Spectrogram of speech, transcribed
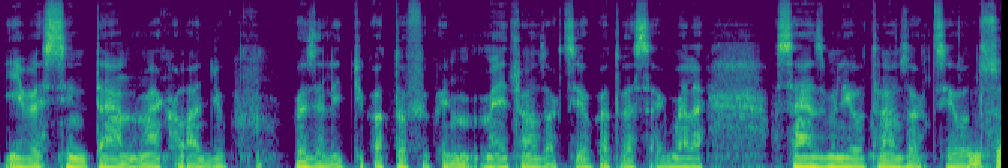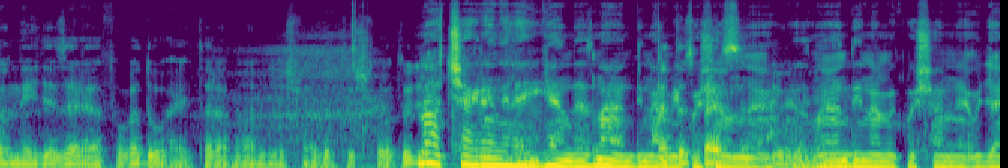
éves szinten meghaladjuk közelítjük, attól függ, hogy mely tranzakciókat veszek bele. A 100 millió tranzakciót. 24 ezer elfogadó hely, talán valami is is volt, ugye? Nagyságrendileg igen, de ez nagyon dinamikusan hát ez nő. Ez nagyon dinamikusan nő. Ugye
